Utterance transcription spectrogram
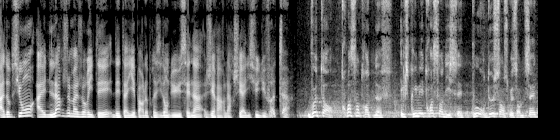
Adoption à une large majorité, détaillée par le président du Sénat, Gérard Larcher, à l'issue du vote. Votant 330 exprimé 317 pour 267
